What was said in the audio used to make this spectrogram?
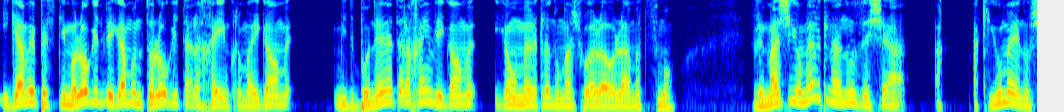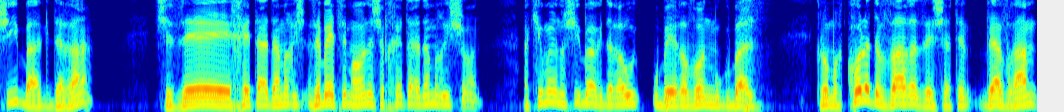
היא גם אפיסטימולוגית והיא גם אונתולוגית על החיים. כלומר, היא גם מתבוננת על החיים והיא גם, גם אומרת לנו משהו על העולם עצמו. ומה שהיא אומרת לנו זה שהקיום האנושי בהגדרה, שזה חטא האדם הראשון, זה בעצם העונש של חטא האדם הראשון. הקיום האנושי בהגדרה הוא, הוא בעירבון מוגבל. כלומר, כל הדבר הזה שאתם, ואברהם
